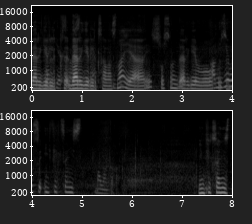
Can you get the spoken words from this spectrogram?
дәрігерлік дәрігерлік саласына. Иә и сосын дәрігер ал болып неге осы инфекционист мамандығы? Инфекционист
